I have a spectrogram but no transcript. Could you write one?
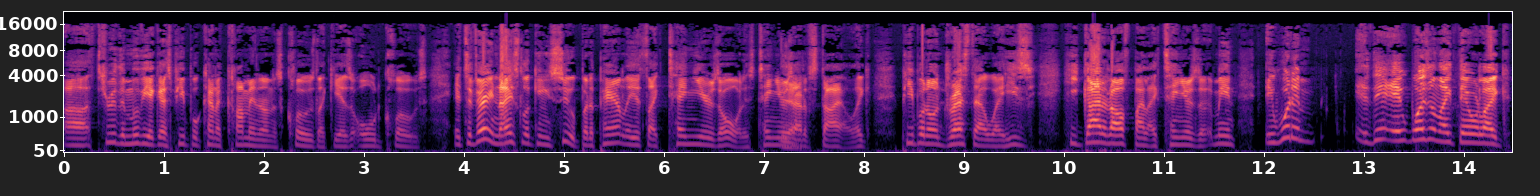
uh, through the movie. I guess people kind of comment on his clothes, like he has old clothes. It's a very nice looking suit, but apparently it's like ten years old. It's ten years Yeah. out of style. Like people don't dress that way. He's he got it off by like ten years. I mean, it wouldn't. It, it wasn't like they were like.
